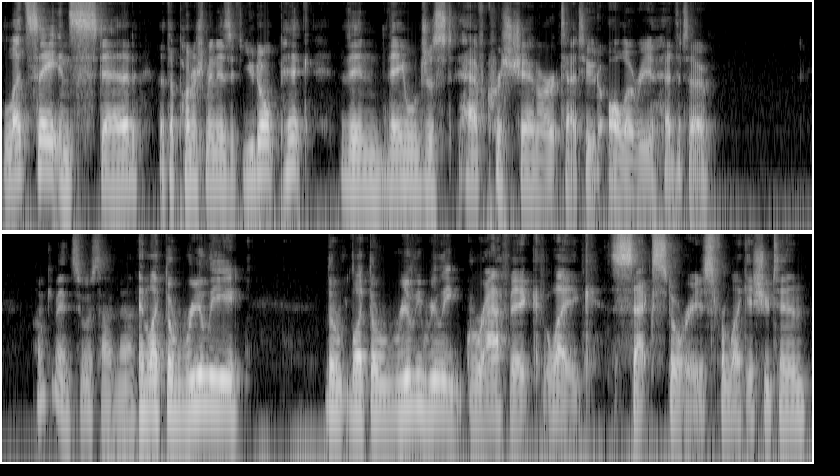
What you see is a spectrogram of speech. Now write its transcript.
let's say instead that the punishment is if you don't pick, then they will just have Chris Chan art tattooed all over you, head to toe, I'm committing suicide, man. and like the really, the like the really really graphic like sex stories from like issue ten.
